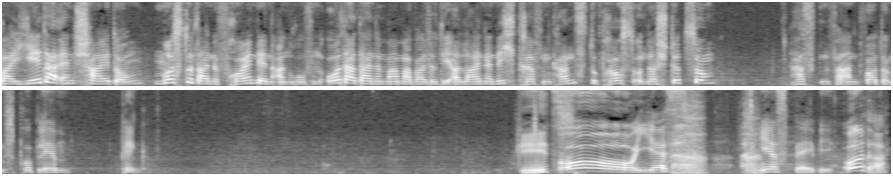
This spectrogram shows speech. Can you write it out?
bei jeder Entscheidung musst du deine Freundin anrufen oder deine Mama, weil du die alleine nicht treffen kannst. Du brauchst Unterstützung, hast ein Verantwortungsproblem. Pink. Geht's? Oh, yes. Yes, baby. Oder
